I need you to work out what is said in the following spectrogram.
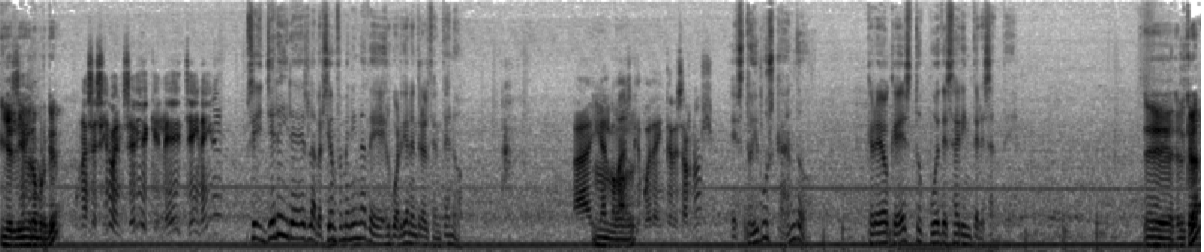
¿Y el libro por qué? ¿Un asesino en serie que lee Jane Eyre? Sí, Jenneire es la versión femenina de El Guardián entre el Centeno. ¿Hay Mm, algo más que pueda interesarnos? Estoy buscando. Creo que esto puede ser interesante. Eh, ¿El qué?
